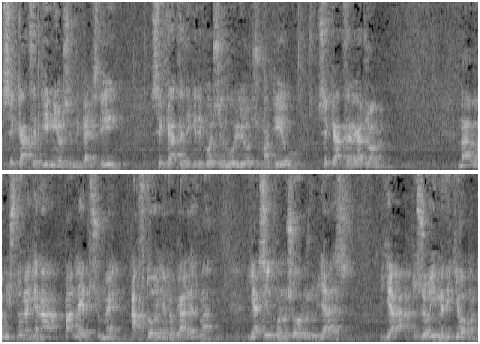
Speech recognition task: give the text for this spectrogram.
σε κάθε τίμιο συνδικαλιστή, σε κάθε διοικητικό συμβούλιο σωματείου, σε κάθε εργαζόμενο. Να αγωνιστούμε και να παλέψουμε, αυτό είναι το κάλεσμα, για σύγχρονους όρους δουλειάς, για ζωή με δικαιώματα.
